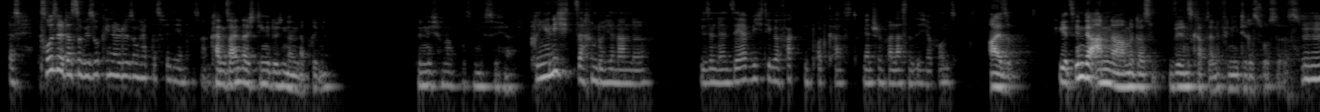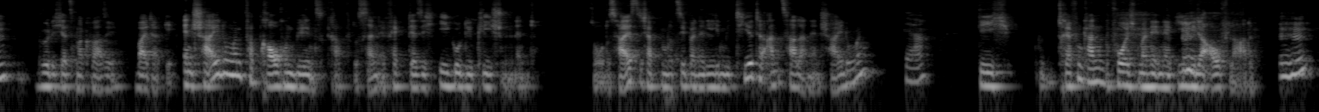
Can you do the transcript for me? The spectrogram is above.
Das Puzzle, das sowieso keine Lösung hat, das finde ich interessant. Kann sein, dass ich Dinge durcheinander bringe. Bin nicht hundertprozentig sicher. Bringe nicht Sachen durcheinander. Wir sind ein sehr wichtiger Fakten-Podcast. Menschen verlassen sich auf uns. Also, jetzt in der Annahme, dass Willenskraft eine finite Ressource ist, Mhm. würde ich jetzt mal quasi weitergehen. Entscheidungen verbrauchen Willenskraft. Das ist ein Effekt, der sich Ego Depletion nennt. So, das heißt, ich habe im Prinzip eine limitierte Anzahl an Entscheidungen, Ja. die ich treffen kann, bevor ich meine Energie wieder auflade. Mhm.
